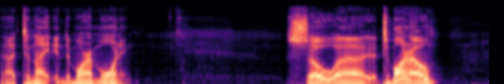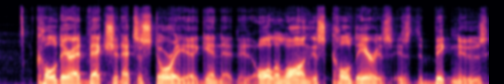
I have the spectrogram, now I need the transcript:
uh, tonight and tomorrow morning. So, uh, tomorrow, Cold air advection, that's a story. Again, all along, this cold air is, is the big news.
